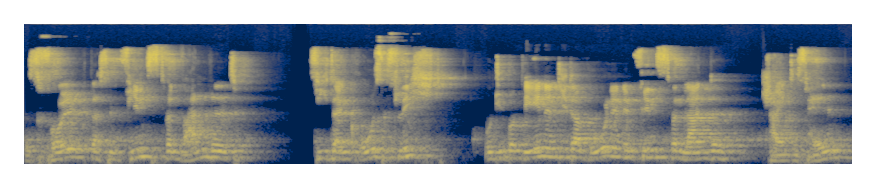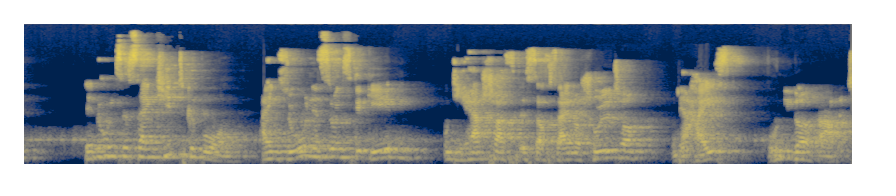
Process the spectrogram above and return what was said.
das Volk, das im Finsteren wandelt, sieht ein großes Licht und über denen, die da wohnen im finsteren Lande, scheint es hell. Denn uns ist ein Kind geboren, ein Sohn ist uns gegeben und die Herrschaft ist auf seiner Schulter und er heißt Wunderrat,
